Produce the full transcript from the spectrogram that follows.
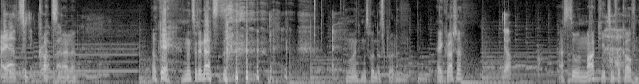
Ey, Ja, broke, Kotzen, Mann. Alter. Okay, nun zu den Ärzten. Moment, ich muss runterscrollen. Hey Crusher, Ja? hast du einen Markt hier zum Verkaufen?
